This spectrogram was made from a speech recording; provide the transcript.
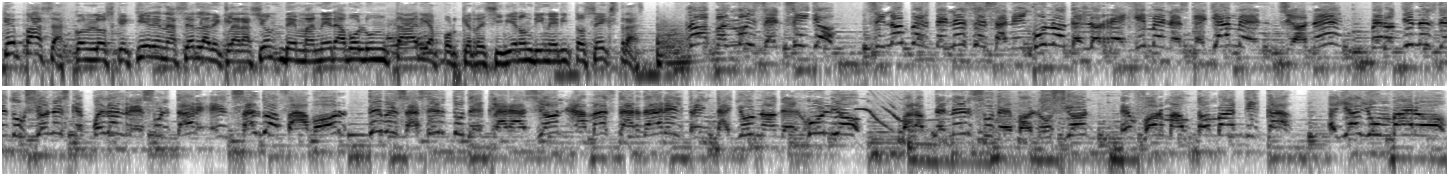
¿qué pasa con los que quieren hacer la declaración de manera voluntaria porque recibieron dineritos extras? No, pues muy sencillo. Si no perteneces a ninguno de los regímenes que ya mencioné, pero tienes deducciones que puedan resultar en saldo a favor, debes hacer tu declaración a más tardar el 31 de julio para obtener su devolución en forma automática. Ahí hay un varo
